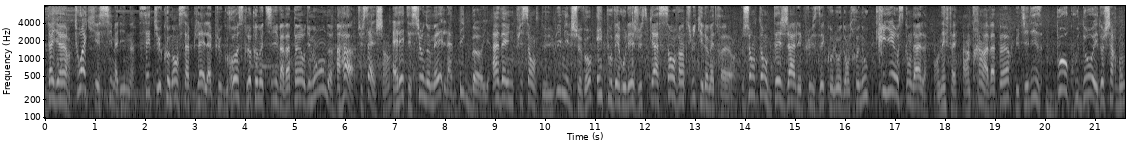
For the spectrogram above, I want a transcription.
D'ailleurs, toi qui es si maline, sais-tu comment s'appelait la plus grosse locomotive à vapeur du monde Ah ah, tu sèches, hein Elle était surnommée la Big Boy, avait une puissance de 8000 chevaux et pouvait rouler jusqu'à 128 km heure. J'entends déjà les plus écolos d'entre nous crier au scandale. En effet, un train à vapeur utilise beaucoup d'eau et de charbon.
